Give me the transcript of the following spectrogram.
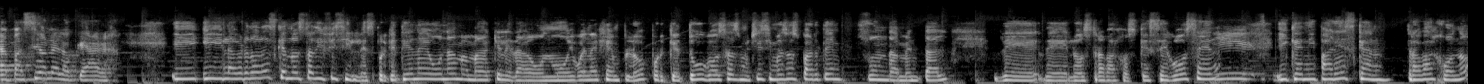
apasione lo que haga. Y, y, la verdad es que no está difícil, es porque tiene una mamá que le da un muy buen ejemplo, porque tú gozas muchísimo. Eso es parte fundamental de, de los trabajos, que se gocen sí. y que ni parezcan trabajo, ¿no?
